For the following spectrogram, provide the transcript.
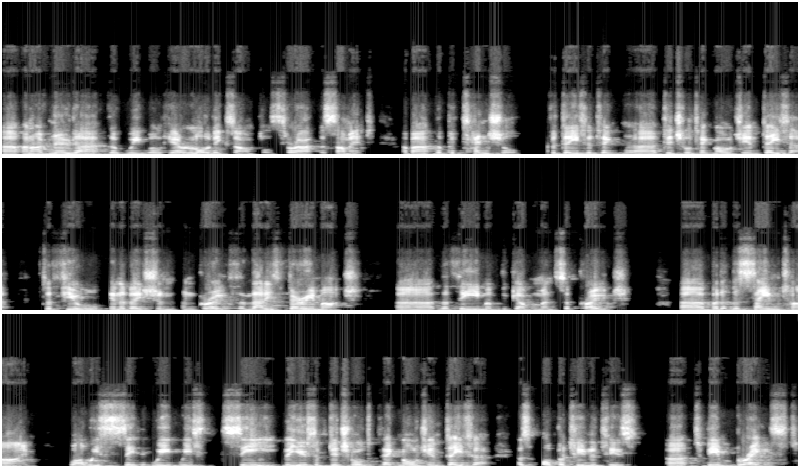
Uh, and I've no doubt that we will hear a lot of examples throughout the summit about the potential for data te uh, digital technology and data to fuel innovation and growth. And that is very much uh, the theme of the government's approach. Uh, but at the same time, while we see, we, we see the use of digital technology and data as opportunities uh, to be embraced,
